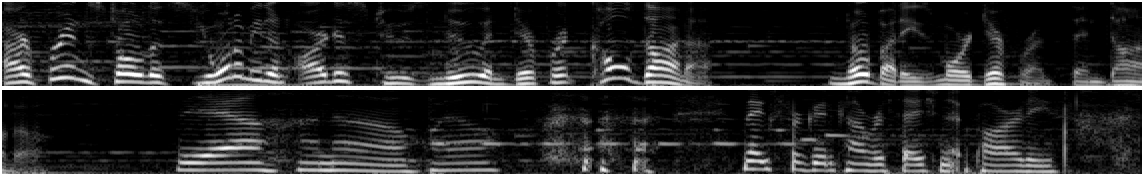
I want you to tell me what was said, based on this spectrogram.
Our friends told us you want to meet an artist who's new and different? Call Donna. Nobody's more different than Donna. Yeah, I know. Well, makes for good conversation at parties.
